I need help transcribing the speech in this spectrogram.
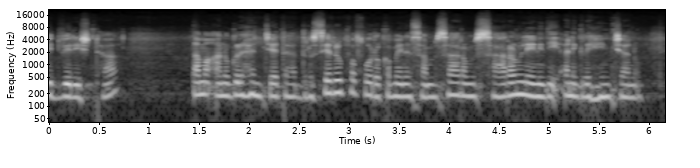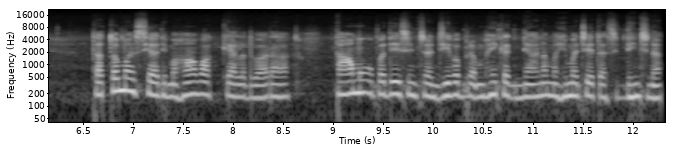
విద్విరిష్ట తమ అనుగ్రహం చేత దృశ్యరూపపూర్వకమైన సంసారం సారం లేనిది అని గ్రహించాను. తత్వమస్యాది మహావాక్యాల ద్వారా తాము ఉపదేశించిన జీవబ్రహ్మైక జ్ఞాన మహిమ చేత సిద్ధించిన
